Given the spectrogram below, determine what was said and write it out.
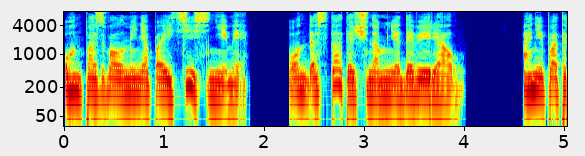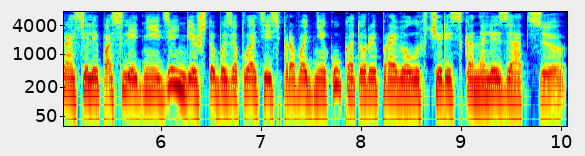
он позвал меня пойти с ними, он достаточно мне доверял. Они потратили последние деньги, чтобы заплатить проводнику, который провел их через канализацию.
